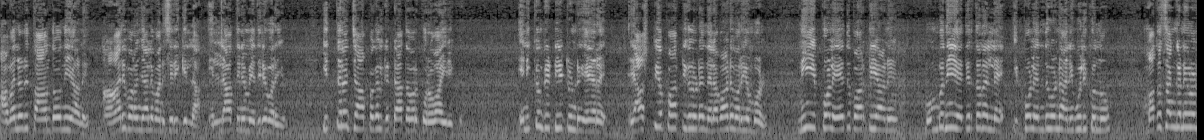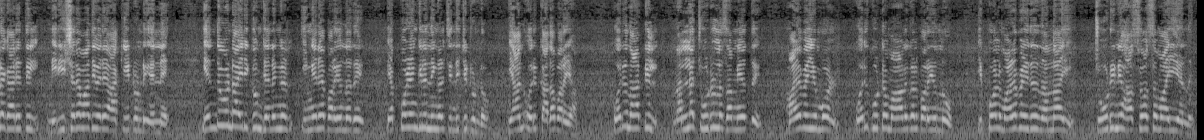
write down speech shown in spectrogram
അവനൊരു താന്തോന്നിയാണ്. ആര് പറഞ്ഞാലും അനുസരിക്കില്ല. എല്ലാത്തിനും എതിര് പറയും. ഇത്തരം ചാപ്പകൾ കിട്ടാത്തവർ കുറവായിരിക്കും. എനിക്കും കിട്ടിയിട്ടുണ്ട് ഏറെ. രാഷ്ട്രീയ പാർട്ടികളുടെ നിലപാട് പറയുമ്പോൾ നീ ഇപ്പോൾ ഏത് പാർട്ടിയാണ്? മുമ്പ് നീ എതിർത്തതല്ലേ? ഇപ്പോൾ എന്തുകൊണ്ട് അനുകൂലിക്കുന്നു? മതസംഘടനകളുടെ കാര്യത്തിൽ നിരീശ്വരവാദി വരെ ആക്കിയിട്ടുണ്ട് എന്നെ. എന്തുകൊണ്ടായിരിക്കും ജനങ്ങൾ ഇങ്ങനെ പറയുന്നത്? എപ്പോഴെങ്കിലും നിങ്ങൾ ചിന്തിച്ചിട്ടുണ്ടോ? ഞാൻ ഒരു കഥ പറയാം. ഒരു നാട്ടിൽ നല്ല ചൂടുള്ള സമയത്ത് മഴ പെയ്യുമ്പോൾ ഒരു കൂട്ടം ആളുകൾ പറയുന്നു ഇപ്പോൾ മഴ പെയ്തത് നന്നായി ചൂടിന് ആശ്വാസമായി എന്ന്.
